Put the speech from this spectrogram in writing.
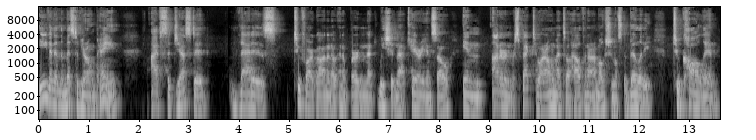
even in the midst of your own pain, I've suggested that is too far gone and a, and a burden that we should not carry. And so, in honor and respect to our own mental health and our emotional stability, to call in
